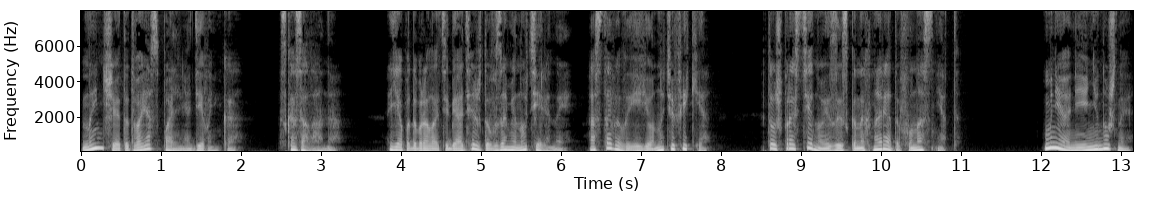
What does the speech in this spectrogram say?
«Нынче это твоя спальня, девонька», — сказала она. «Я подобрала тебе одежду взамен утерянной, оставила ее на тюфике. Ты уж прости, но изысканных нарядов у нас нет». «Мне они и не нужны»,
